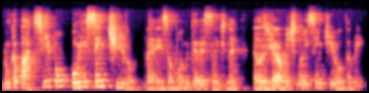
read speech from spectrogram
Nunca participam ou incentivam, né? Esse é um ponto interessante, né? Elas geralmente não incentivam também.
